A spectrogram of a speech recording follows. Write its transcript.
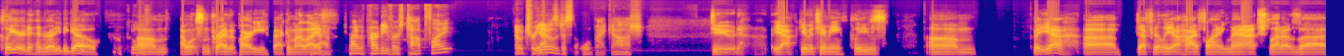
cleared and ready to go. Oh, cool. Um, I want some private party back in my yeah, life. private party versus top flight. No trios, just oh my gosh. Dude. Yeah, give it to me, please. Um, but yeah, uh, definitely a high flying match, a lot of uh,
